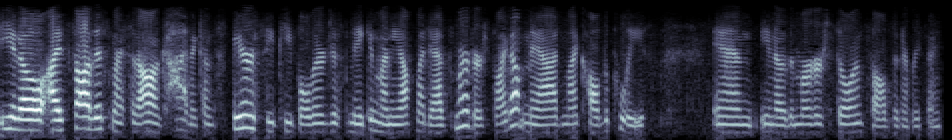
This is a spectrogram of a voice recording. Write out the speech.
you know, I saw this and I said, oh, God, the conspiracy people, they're just making money off my dad's murder. So I got mad and I called the police, and, you know, the murder's still unsolved and everything.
